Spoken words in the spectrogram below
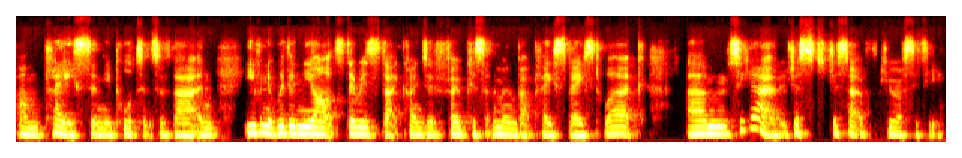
um, place and the importance of that. And even within the there is that kind of focus at the moment about place-based work. Um, so yeah, just just out of curiosity.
